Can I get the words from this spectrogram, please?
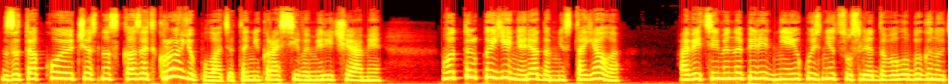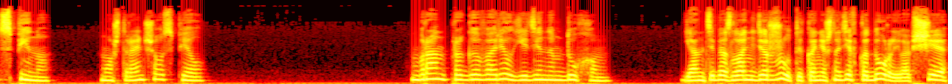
За такое, честно сказать, кровью платят, а не красивыми речами. Вот только Еня рядом не стояла, а ведь именно перед ней кузнецу следовало бы гнуть спину. Может, раньше успел. Бран проговорил единым духом. «Я на тебя зла не держу. Ты, конечно, девка дура и вообще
